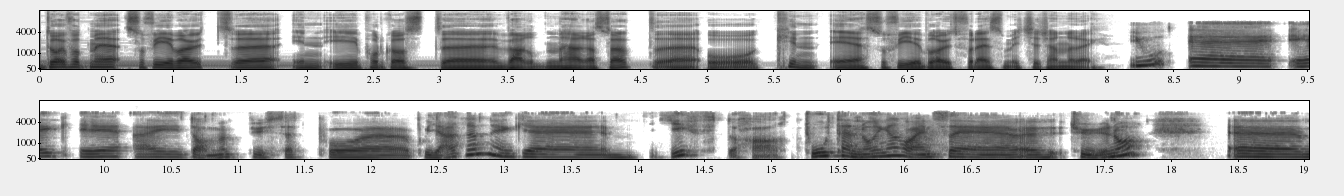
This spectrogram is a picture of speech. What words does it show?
Da har jeg fått med Sofie Braut eh, inn i podkastverdenen her, rett og slett. Eh, og hvem er Sofie Braut for de som ikke kjenner deg? Jo, eh, jeg er ei dame bosatt på, eh, på Jæren. Jeg er gift og har to tenåringer og en som er 20 nå. Eh,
